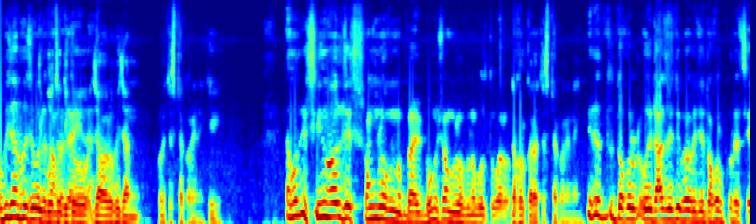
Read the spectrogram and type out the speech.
অভিযান হয়েছে বলে। যাওয়ার অভিযান কোনো চেষ্টা করেনি কি? এমনকি সিংহল যে সংলগ্ন প্রায় ভূমি সংলগ্ন বলতে পারো। দখল করার চেষ্টা করে নাই। এটা তো দখল ওই রাজনৈতিকভাবে যে দখল করেছে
